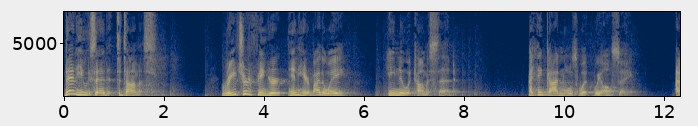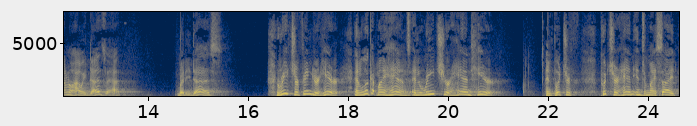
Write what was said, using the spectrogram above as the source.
Then he said to Thomas, Reach your finger in here. By the way, he knew what Thomas said. I think God knows what we all say. I don't know how he does that, but he does. Reach your finger here and look at my hands and reach your hand here and put your Put your hand into my side.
